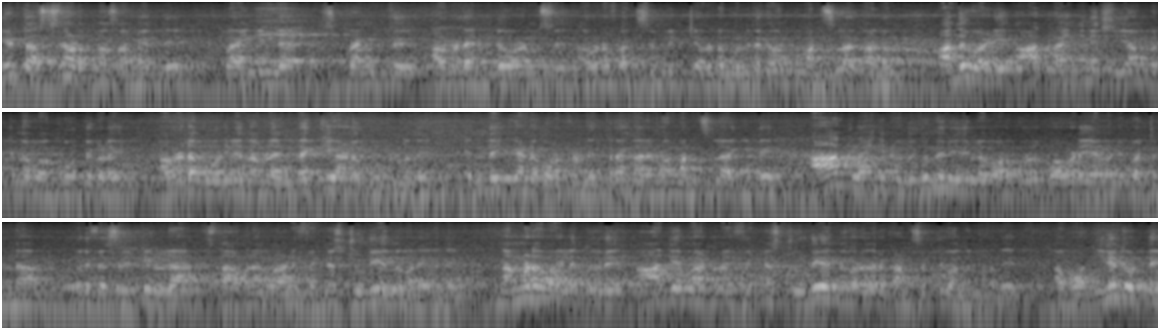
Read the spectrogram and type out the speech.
ഈ ടെസ്റ്റ് നടത്തുന്ന സമയത്ത് ക്ലയന്റിന്റെ സ്ട്രെങ്ത് അവരുടെ എൻഡോറൻസ് അവരുടെ ഫ്ലെക്സിബിലിറ്റി അവരുടെ മുന്നിലൊക്കെ നമുക്ക് മനസ്സിലാക്കാനും അതുവഴി ആ ക്ലയന്റിന് ചെയ്യാൻ പറ്റുന്ന വർക്കൗട്ടുകൾ അവരുടെ ബോഡിയിൽ നമ്മൾ എന്തൊക്കെയാണ് കൂട്ടുന്നത് എന്തൊക്കെയാണ് കുറക്കേണ്ടത് ഇത്തരം കാര്യങ്ങൾ മനസ്സിലാക്കിയിട്ട് ആ ക്ലയന്റിന് ഒതുക്കുന്ന രീതിയിലുള്ള വർക്കുകൾ പ്രൊവൈഡ് ചെയ്യാൻ വേണ്ടി പറ്റുന്ന ഒരു ഫെസിലിറ്റി ഉള്ള സ്ഥാപനങ്ങളാണ് ഫിറ്റ്നസ് സ്റ്റുഡിയോ എന്ന് പറയുന്നത്. നമ്മുടെ വയലത്തൂർ ആദ്യമായിട്ടുള്ള ഫിറ്റ്നസ് സ്റ്റുഡിയോ എന്ന് പറയുന്ന ഒരു കൺസെപ്റ്റ് വന്നിട്ടുള്ളത്. അപ്പോൾ ഇനി തൊട്ട്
